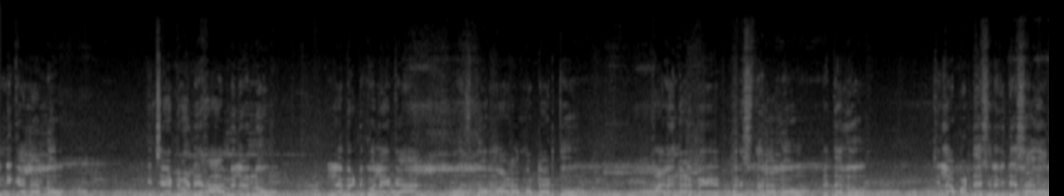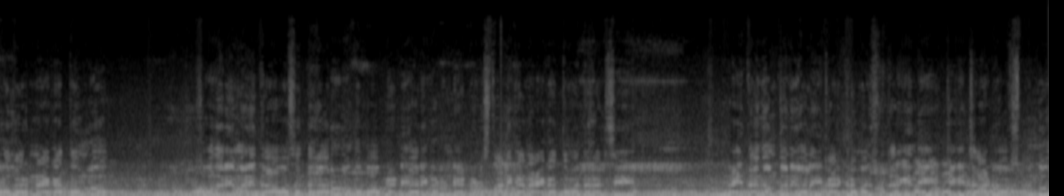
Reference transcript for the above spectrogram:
ఎన్నికలలో ఇచ్చినటువంటి హామీలను నిలబెట్టుకోలేక రోజుకో మాట మాట్లాడుతూ కాలం గడిపే పరిస్థితులలో పెద్దలు జిల్లా పరిదర్శులు విద్యాసాగరరావు గారి నాయకత్వంలో సోదరిమణి దావసంత గారు ఒక బాబురెడ్డి గారు ఇక్కడ ఉండేటువంటి స్థానిక నాయకత్వం అంతా కలిసి రైతాంగంతో ఇవాళ ఈ కార్యక్రమం జరిగింది. జగిత్యాల ఆర్డీ ఆఫీస్ ముందు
